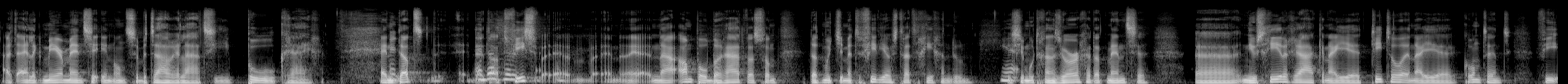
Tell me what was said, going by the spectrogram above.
uiteindelijk meer mensen in onze betaalrelatie pool krijgen. En, En- dat, advies eh, eh, na ampel beraad was van... dat moet je met de videostrategie gaan doen. Ja. Dus je moet gaan zorgen dat mensen eh, nieuwsgierig raken... naar je titel en naar je content via,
